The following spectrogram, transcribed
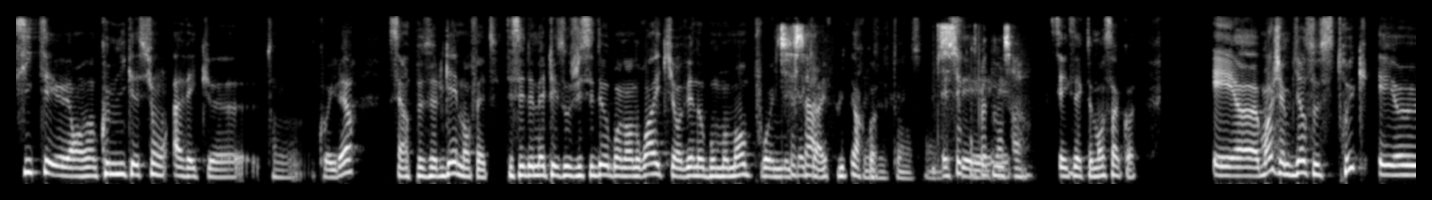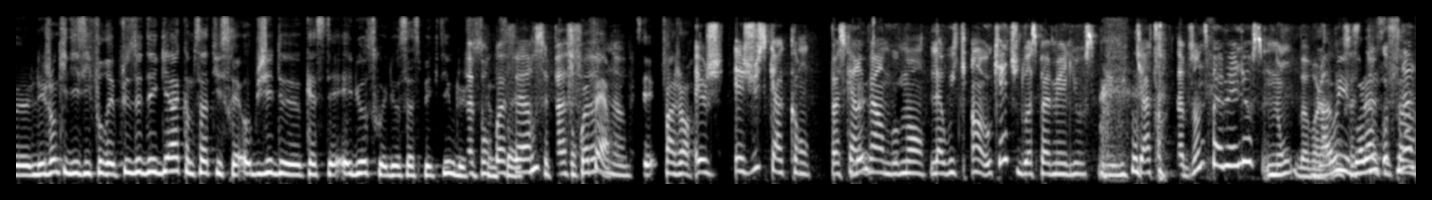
si t'es en communication avec euh, ton co-healer, c'est un puzzle game, en fait. T'essaies de mettre les OGCD au bon endroit et qu'ils reviennent au bon moment pour une méca qui arrive plus tard, C'est quoi. exactement ça. Et C'est complètement ça. C'est exactement ça, quoi. Et euh, moi, j'aime bien ce, ce truc. Et euh, les gens qui disent il faudrait plus de dégâts, comme ça, tu serais obligé de caster Helios ou Helios Aspecti ou des Bah, choses pourquoi comme ça. faire. C'est pas Pourquoi fun. faire Enfin, genre. Et, ju- et jusqu'à quand Parce qu'arrivé à un moment, la week 1, ok, tu dois spammer Helios. Mais week 4, t'as besoin de spammer Helios Non, bah voilà. Bah oui, ça- voilà, au c'est ça. final,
